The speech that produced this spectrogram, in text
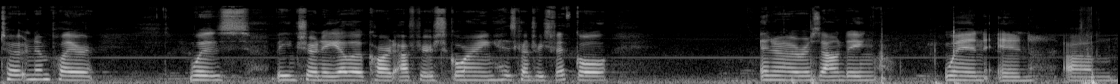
Tottenham player was being shown a yellow card after scoring his country's fifth goal in a resounding win in um,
